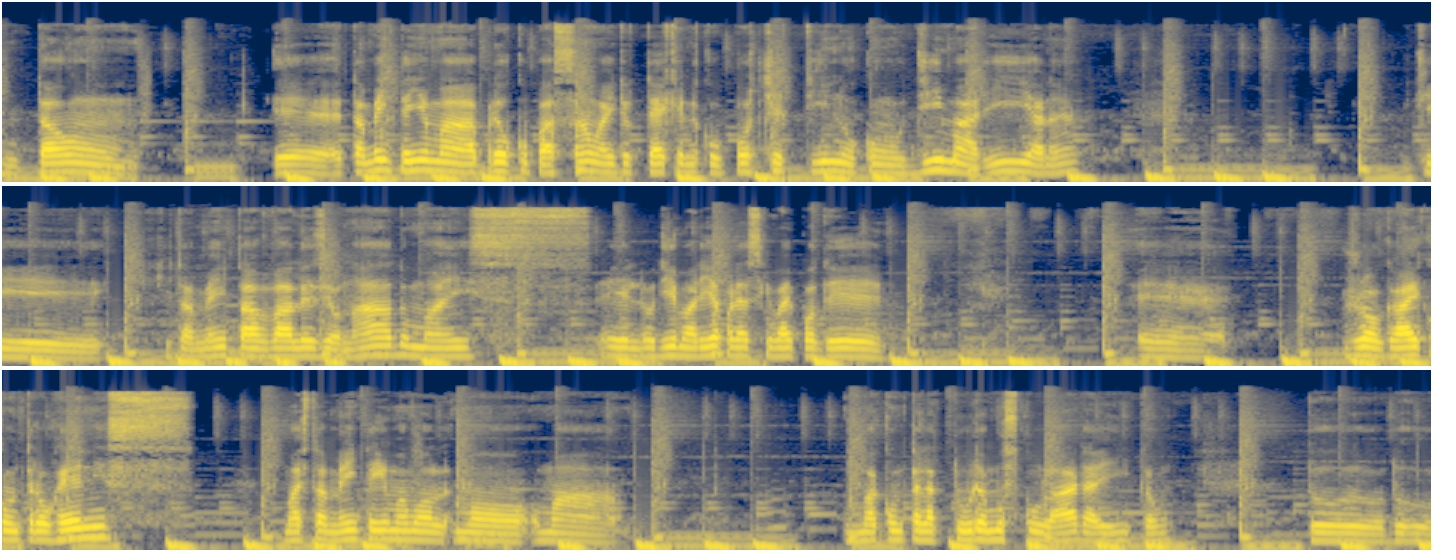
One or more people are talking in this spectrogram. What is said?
Então é, também tem uma preocupação aí do técnico Pochettino com o Di Maria, né? Que, que também estava lesionado, mas ele, o Di Maria parece que vai poder é, jogar aí contra o Rennes, mas também tem uma, uma, uma, uma contratura muscular aí, então, do, do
